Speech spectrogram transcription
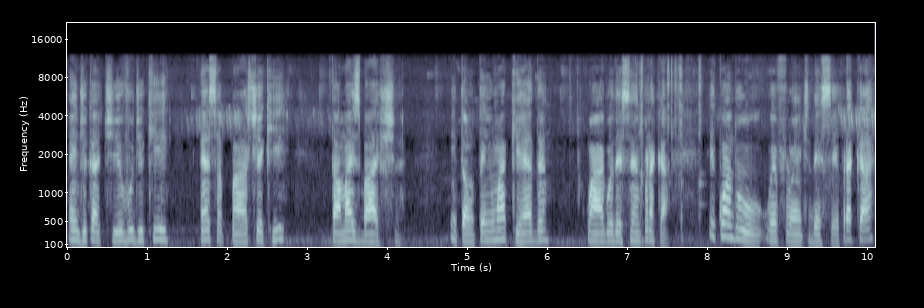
é indicativo de que essa parte aqui está mais baixa. Então tem uma queda com a água descendo para cá. E quando o efluente descer para cá,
